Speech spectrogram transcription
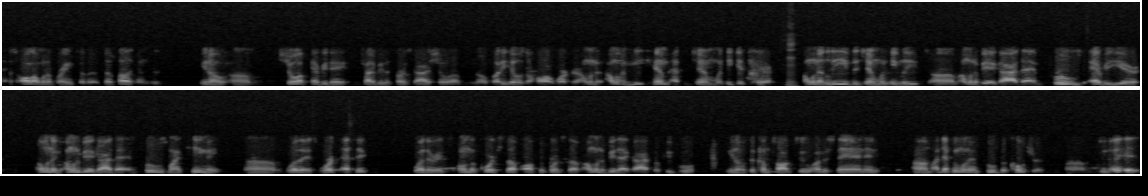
that's all I want to bring to the to the Pelicans is, you know, um, show up every day, try to be the first guy to show up. You know, Buddy Hield is a hard worker. I want to I want to meet him at the gym when he gets there. Hmm. I want to leave the gym when he leaves. Um, I want to be a guy that improves every year. I want to I want to be a guy that improves my teammates, um, whether it's work ethic, whether it's on the court stuff, off the court stuff. I want to be that guy for people, you know, to come talk to, understand, and um, I definitely want to improve the culture. Um, you know, it, it,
